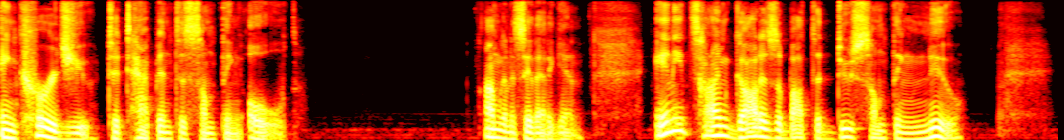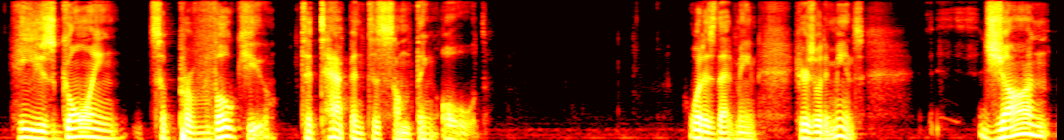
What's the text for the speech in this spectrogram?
encourage you to tap into something old. I'm going to say that again anytime God is about to do something new, He's going to provoke you to tap into something old. What does that mean? Here's what it means John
